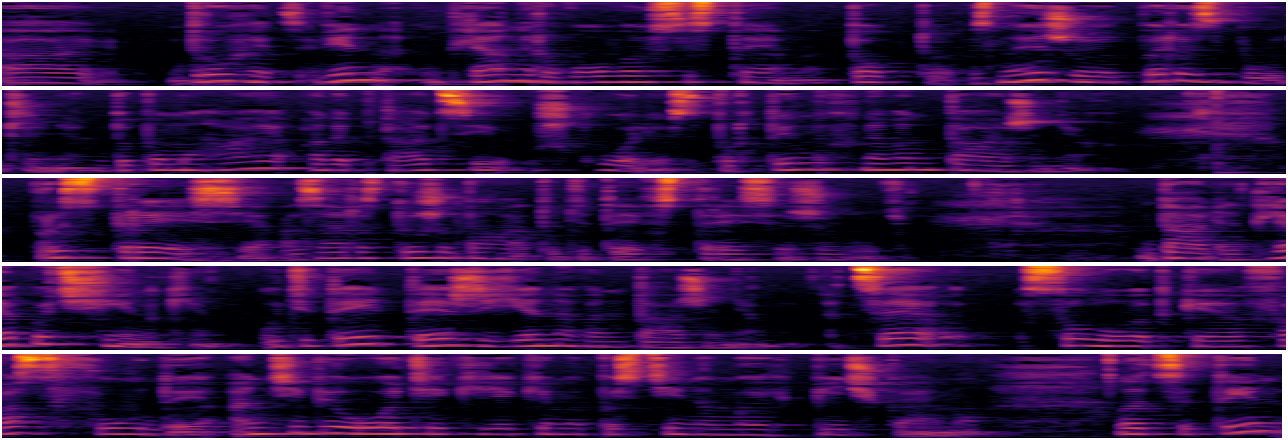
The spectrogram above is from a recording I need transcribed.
Е, Друге, він для нервової системи, тобто знижує перезбудження, допомагає адаптації у школі, спортивних навантаженнях, при стресі, а зараз дуже багато дітей в стресі живуть. Далі, для печінки у дітей теж є навантаження. Це солодке, фастфуди, антибіотики, які ми постійно ми їх пічкаємо. Лецитин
